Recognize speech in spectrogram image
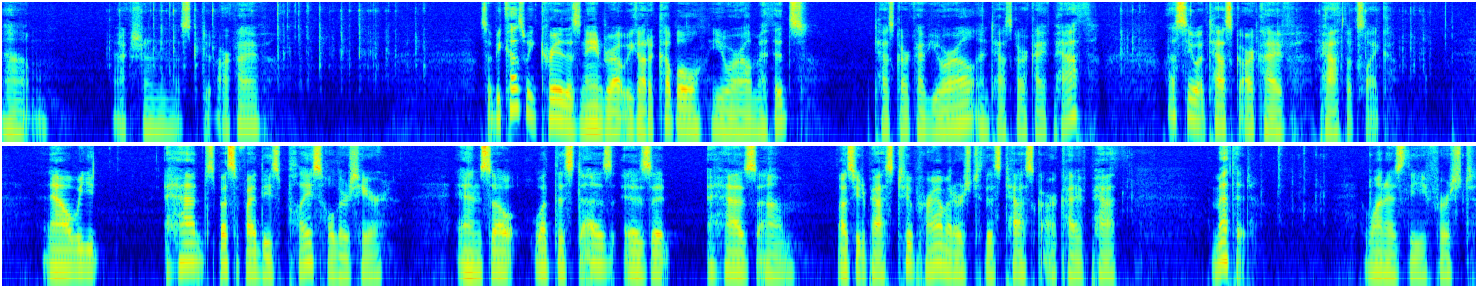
Um, action, let's do archive. So because we created this named route, we got a couple URL methods, task archive URL and task archive path. Let's see what task archive path looks like. Now we had specified these placeholders here, and so what this does is it has um, allows you to pass two parameters to this task archive path method. One is the first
